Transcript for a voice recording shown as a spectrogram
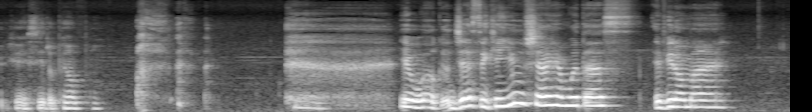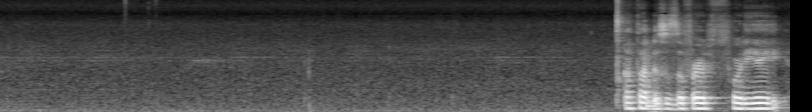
You can't see the pimple. You're welcome. Jesse, can you share him with us, if you don't mind? I thought this was the first 48.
